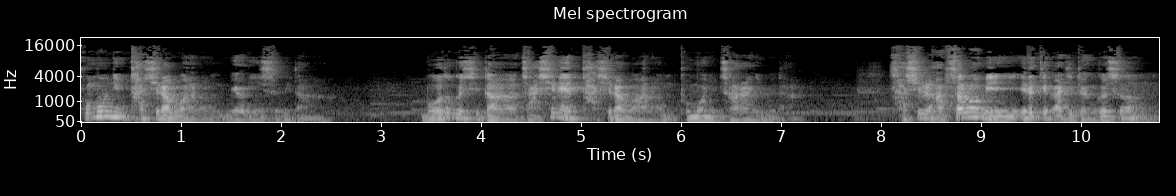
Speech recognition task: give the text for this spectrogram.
부모님 탓이라고 하는 면이 있습니다. 모든 것이 다 자신의 탓이라고 하는 부모님 사랑입니다. 사실 압살롬이 이렇게까지 된 것은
